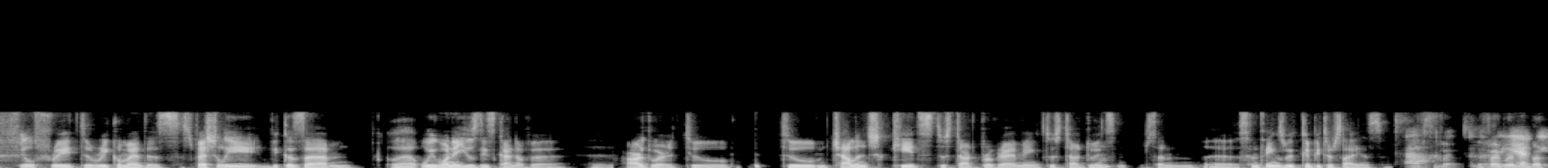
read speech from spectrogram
feel free to recommend us, especially because um, uh, we want to use this kind of uh, hardware to to challenge kids to start programming, to start doing mm-hmm. some some uh, some things with computer science. Absolutely. If I remember, yeah.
